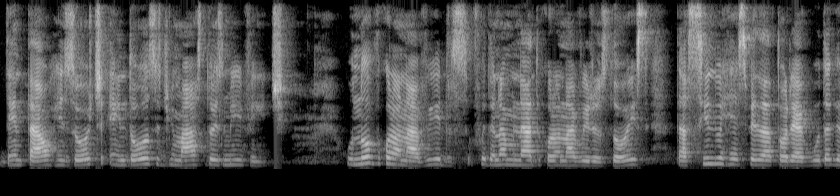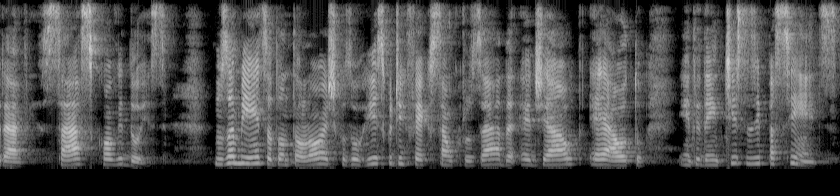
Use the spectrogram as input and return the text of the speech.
Dental Research em 12 de março de 2020. O novo coronavírus foi denominado coronavírus 2 da Síndrome Respiratória Aguda Grave, SARS-CoV-2. Nos ambientes odontológicos, o risco de infecção cruzada é, de alto, é alto entre dentistas e pacientes,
